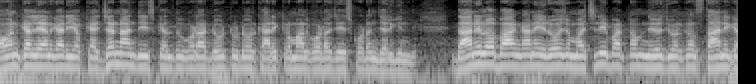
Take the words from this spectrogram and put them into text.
పవన్ కళ్యాణ్ గారి యొక్క ఎజెండాని తీసుకెళ్తూ కూడా డోర్ టు డోర్ కార్యక్రమాలు కూడా చేసుకోవడం జరిగింది. దానిలో భాగంగానే ఈరోజు మచిలీపట్నం నియోజకవర్గం స్థానిక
